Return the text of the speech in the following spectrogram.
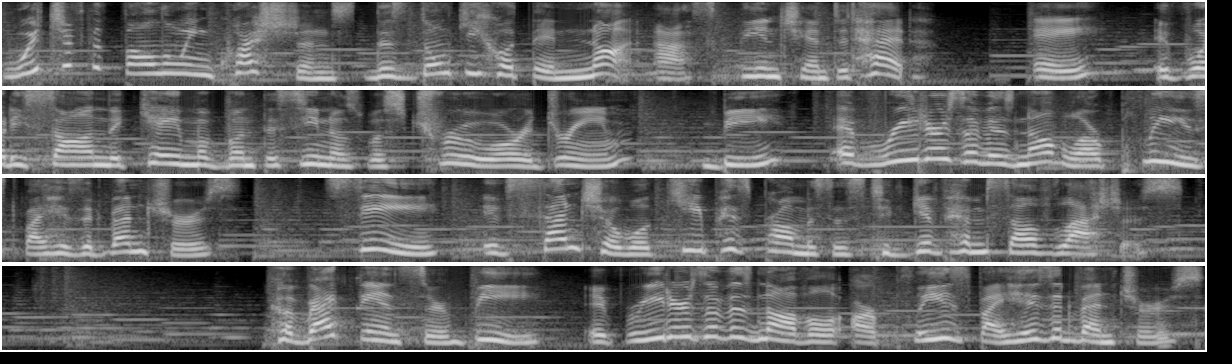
Which of the following questions does Don Quixote not ask the enchanted head? A. If what he saw in the cave of Montesinos was true or a dream. B. If readers of his novel are pleased by his adventures. C. If Sancho will keep his promises to give himself lashes. Correct answer B. If readers of his novel are pleased by his adventures.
